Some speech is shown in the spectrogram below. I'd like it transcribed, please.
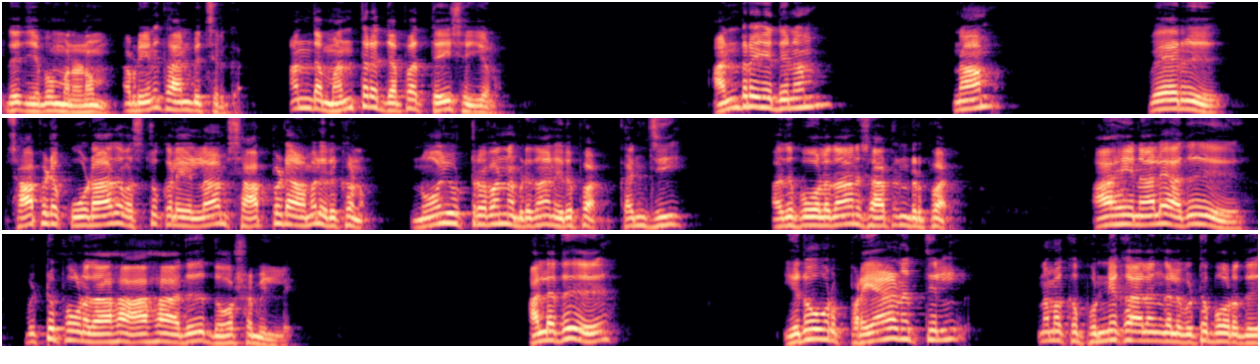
இதை ஜபம் பண்ணணும் அப்படின்னு காண்பிச்சிருக்க. அந்த மந்திர ஜபத்தை செய்யணும். அன்றைய தினம் நாம் வேறு சாப்பிடக்கூடாத வஸ்துக்களை எல்லாம் சாப்பிடாமல் இருக்கணும். நோயுற்றவன் அப்படி தான் இருப்பான். கஞ்சி அதுபோல தான் சாப்பிட்டுன்னு இருப்பான். ஆகையினாலே அது விட்டு போனதாக ஆகாது தோஷமில்லை. அல்லது ஏதோ ஒரு பிரயாணத்தில் நமக்கு புண்ணிய காலங்கள் விட்டு போகிறது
